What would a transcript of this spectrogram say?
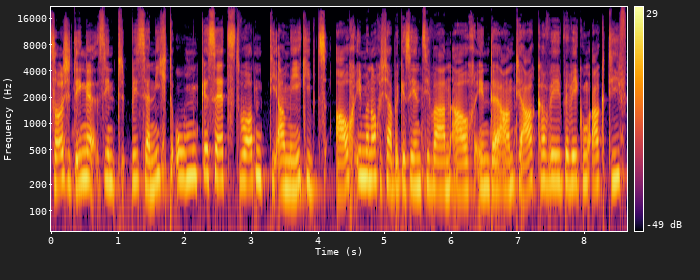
Solche Dinge sind bisher nicht umgesetzt worden. Die Armee gibt es auch immer noch. Ich habe gesehen, Sie waren auch in der Anti-AKW-Bewegung aktiv.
